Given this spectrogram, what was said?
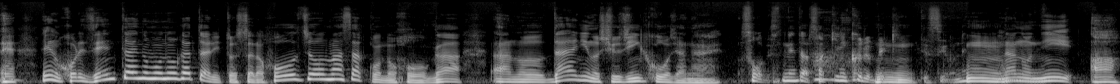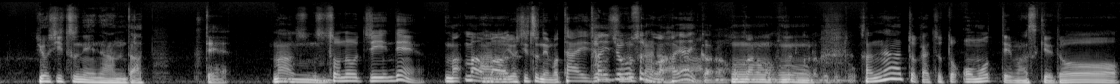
えでもこれ全体の物語としたら北条政子の方があの第二の主人公じゃない。そうですね。だから先に来るべきですよね。うん、なのにあ義経なんだって。まあ、うん。そのうちねままあまあの義経も退場するのが早いから他の人に比べると。かなとかちょっと思ってますけど、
